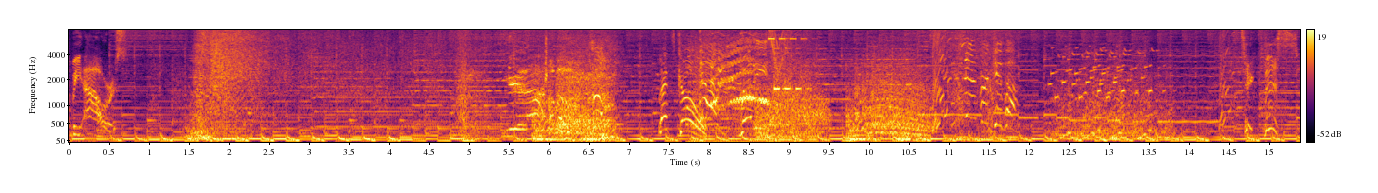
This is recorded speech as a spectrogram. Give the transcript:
Will be ours! Come on! Let's go! Never give up! Take this!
